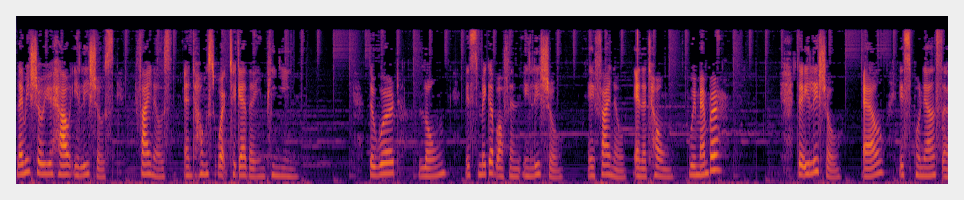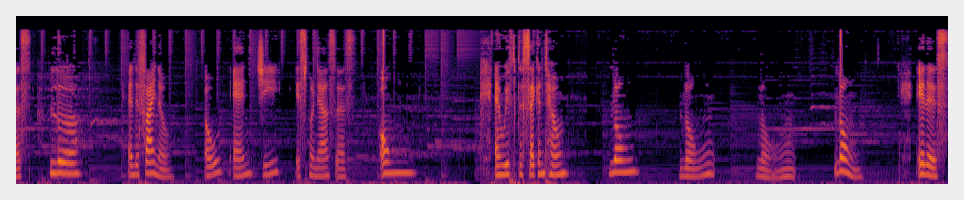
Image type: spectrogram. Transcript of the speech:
let me show you how initials, finals, and tones work together in pinyin. The word long is made up of an initial, a final, and a tone. Remember? The initial L is pronounced as L, and the final O G is pronounced as ong. And with the second tone, long, long, long, long. It is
